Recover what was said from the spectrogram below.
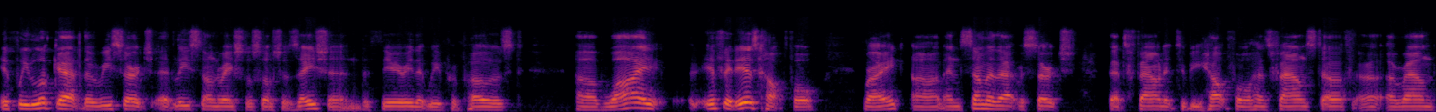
if we look at the research, at least on racial socialization, the theory that we proposed of why, if it is helpful, right? Um, and some of that research that's found it to be helpful has found stuff uh, around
